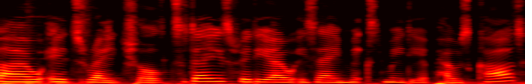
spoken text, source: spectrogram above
Hello, it's Rachel. Today's video is a mixed media postcard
